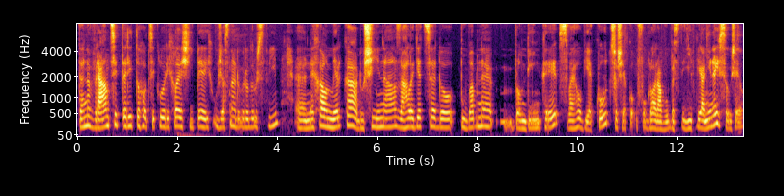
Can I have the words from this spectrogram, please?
Ten v rámci tedy toho cyklu Rychlé šípy, jejich úžasné dobrodružství, eh, nechal Mirka Dušína zahledět se do půvabné blondýnky svého věku, což jako u Foglara vůbec ty dívky ani nejsou, že jo.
